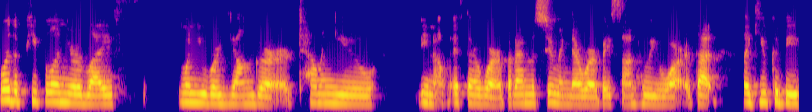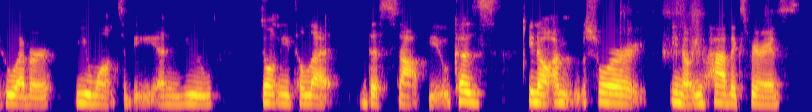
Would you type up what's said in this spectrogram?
were the people in your life when you were younger telling you, you know, if there were, but I'm assuming there were based on who you are, that like you could be whoever you want to be and you don't need to let this stop you. Because, you know, I'm sure, you know, you have experienced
